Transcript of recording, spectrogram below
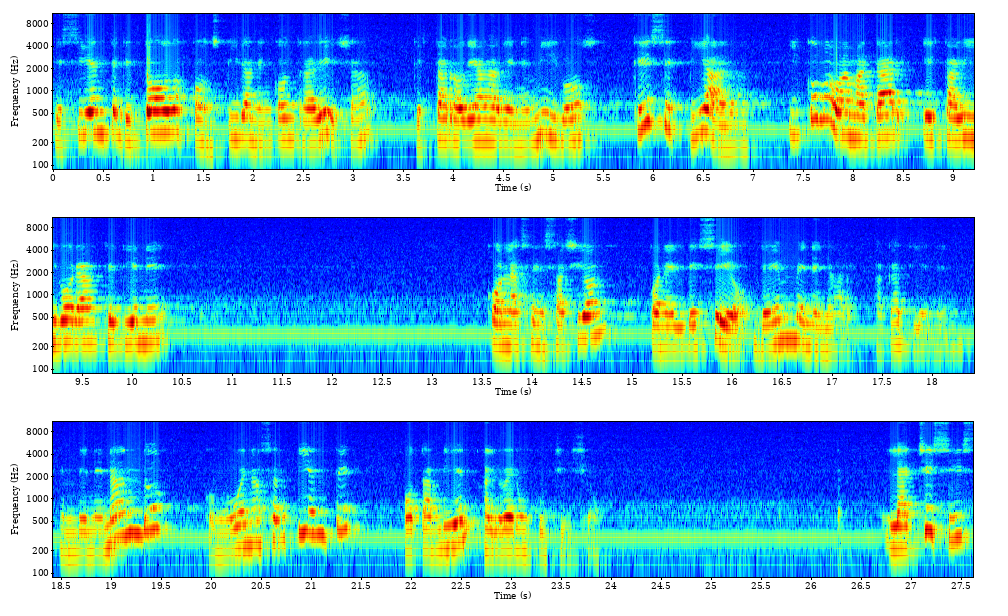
que siente que todos conspiran en contra de ella, que está rodeada de enemigos, que es espiada. ¿Y cómo va a matar esta víbora que tiene con la sensación, con el deseo de envenenar? Acá tienen, envenenando como buena serpiente o también al ver un cuchillo. La chesis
